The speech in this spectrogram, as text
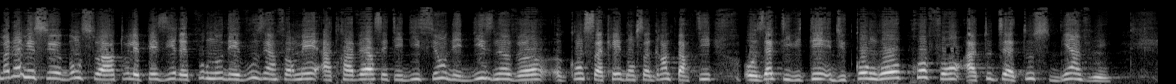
Madame, Messieurs, bonsoir. Tous les plaisirs et pour nous de vous informer à travers cette édition des 19 heures consacrée dans sa grande partie aux activités du Congo. Profond à toutes et à tous, bienvenue.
